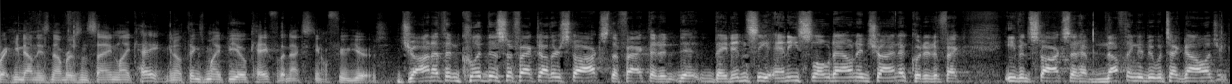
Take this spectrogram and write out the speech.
breaking down these numbers and saying like, hey, you know, things might be okay for the next, you know, few years. Jonathan, could this affect other stocks? The fact that it, they didn't see any slowdown in China, could it affect even stocks that have nothing to do with technology?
